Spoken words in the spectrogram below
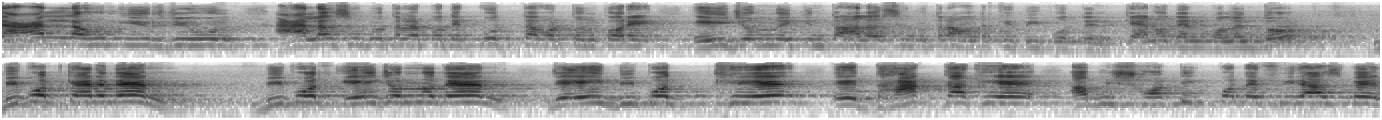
লাল্লাহুম ইরজিউন। আল্লাহ সুমতলার পথে প্রত্যাবর্তন করে। এই জন্যই কিন্তু আল্লাহ সুমতলা আমাদেরকে বিপদ দেন। কেন দেন বলেন তো? বিপদ কেন দেন? বিপদ এই জন্য দেন যে এই বিপদ খেয়ে, এই ধাক্কা খেয়ে আপনি সঠিক পথে ফিরে আসবেন,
